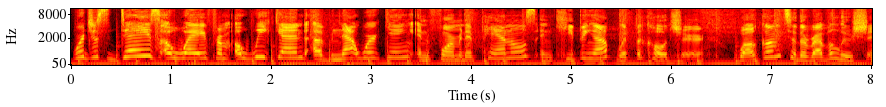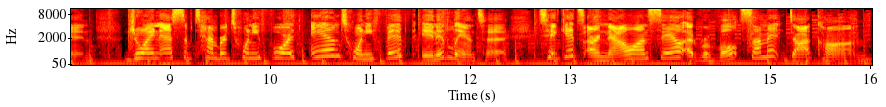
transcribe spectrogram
We're just days away from a weekend of networking, informative panels, and keeping up with the culture. Welcome to the revolution. Join us September 24th and 25th in Atlanta. Tickets are now on sale at revoltsummit.com.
